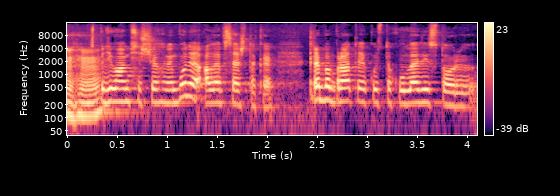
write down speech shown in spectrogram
Угу. Сподіваємося, що його не буде, але все ж таки, треба брати якусь таку led історію.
